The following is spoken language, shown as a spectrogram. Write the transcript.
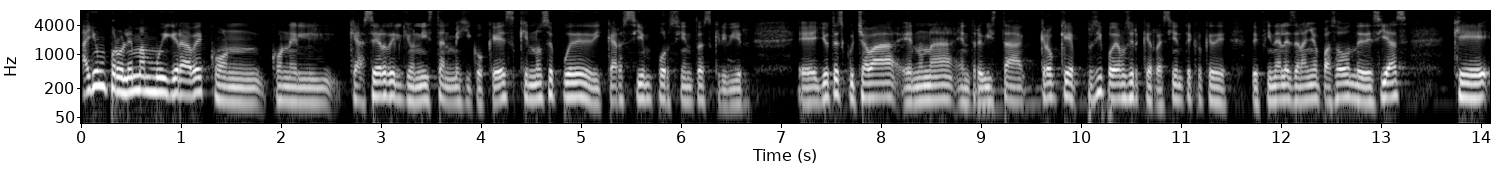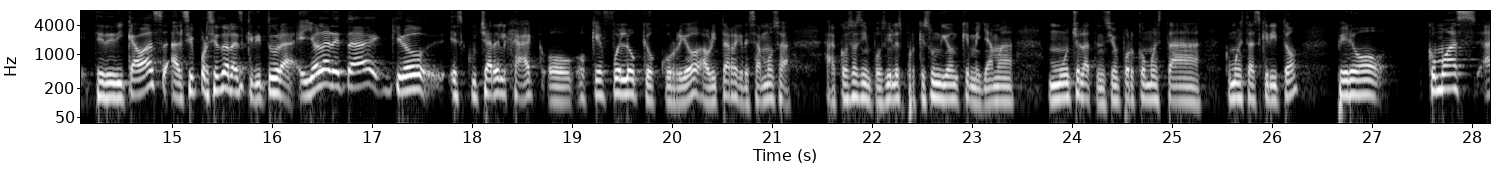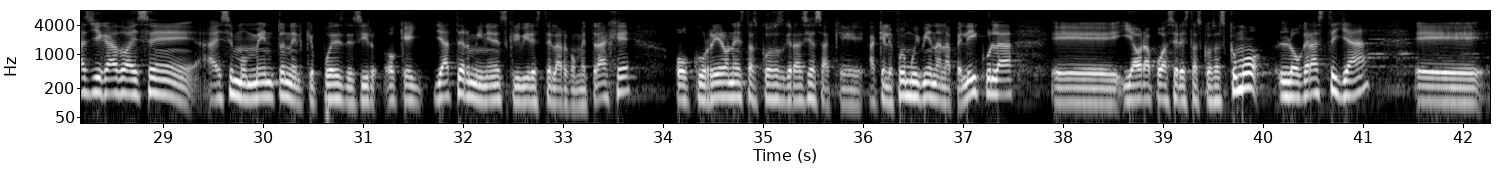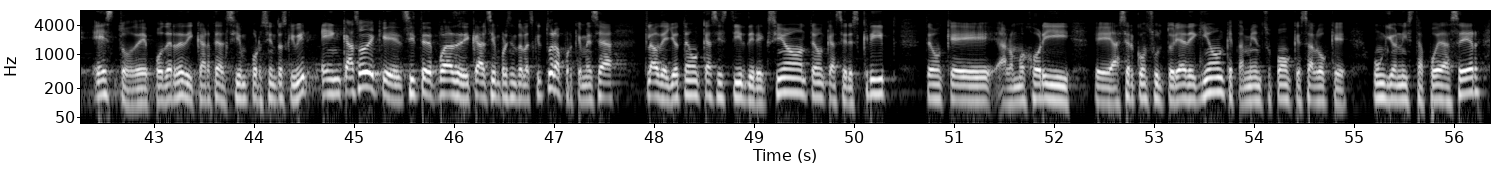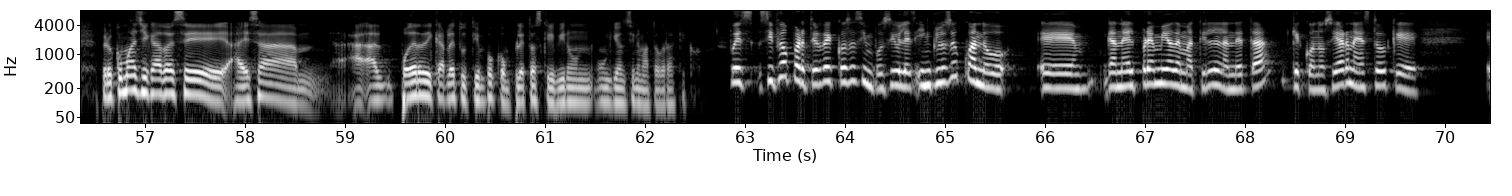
hay un problema muy grave con, con, el quehacer del guionista en México, que es que no se puede dedicar 100% a escribir. Eh, yo te escuchaba en una entrevista, creo que, pues sí, podríamos decir que reciente, creo que de, finales del año pasado, donde decías que te dedicabas al 100% a la escritura. Y yo, la neta, quiero escuchar el hack o, qué fue lo que ocurrió. Ahorita regresamos a, a, Cosas Imposibles porque es un guion que me llama mucho la atención por cómo está, cómo está escrito. Pero ¿Cómo has, llegado a ese, a ese momento en el que puedes decir, ok, ya terminé de escribir este largometraje? ocurrieron estas cosas gracias a que, a que le fue muy bien a la película eh, y ahora puedo hacer estas cosas. ¿Cómo lograste ya eh, esto de poder dedicarte al 100% a escribir, en caso de que sí te puedas dedicar al 100% a la escritura, porque me decía, Claudia, yo tengo que asistir dirección, tengo que hacer script, tengo que a lo mejor y eh, hacer consultoría de guion, que también supongo que es algo que un guionista puede hacer, pero ¿cómo has llegado a ese, a esa, a, poder dedicarle tu tiempo completo a escribir un, guion cinematográfico? Pues sí fue a partir de cosas imposibles, incluso cuando eh, gané el premio de Matilde Landeta, que conocí a Ernesto, que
